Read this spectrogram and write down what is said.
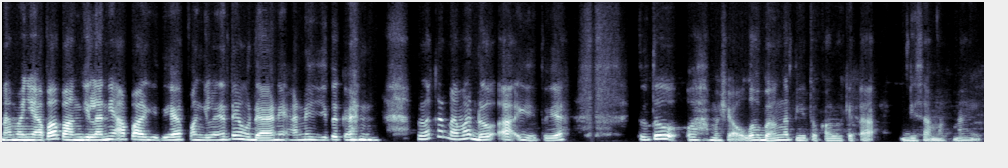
namanya apa, panggilannya apa gitu ya. Panggilannya tuh yang udah aneh-aneh gitu kan. Malah kan nama doa gitu ya itu tuh wah masya Allah banget gitu kalau kita bisa maknai.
